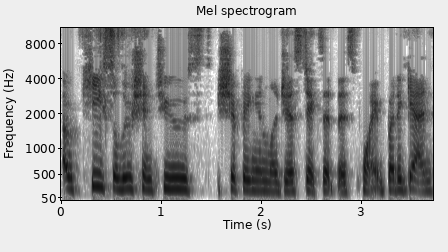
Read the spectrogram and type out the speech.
a key solution to shipping and logistics at this point. But again,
